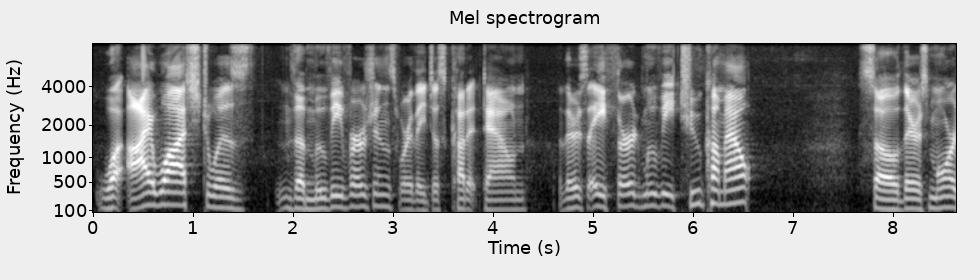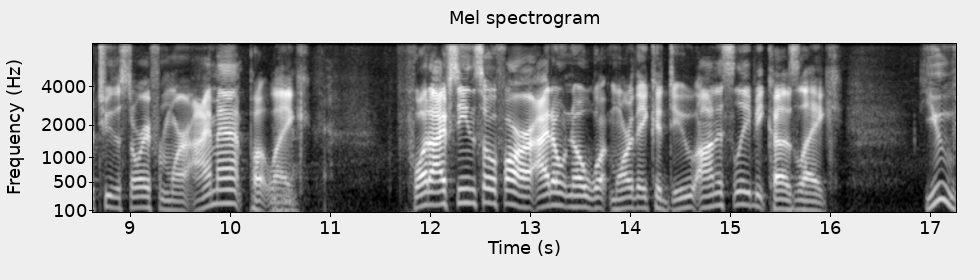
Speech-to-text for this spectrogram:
what I watched was the movie versions where they just cut it down. There's a third movie to come out. So there's more to the story from where I'm at, but like what I've seen so far, I don't know what more they could do honestly because like you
